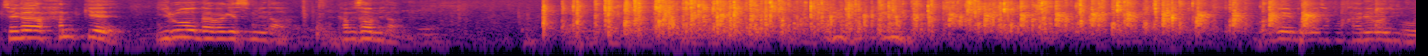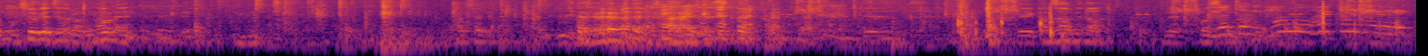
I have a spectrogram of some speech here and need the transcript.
제가 함께 이루어 나가겠습니다. 감사합니다. 이게 뭐가 자꾸 가려가지고 목소리가 제대로 안 나오네. 감사합니다. 네, 감사합니다. 네, 고맙습니다. 위원장님 향후 활동 계획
